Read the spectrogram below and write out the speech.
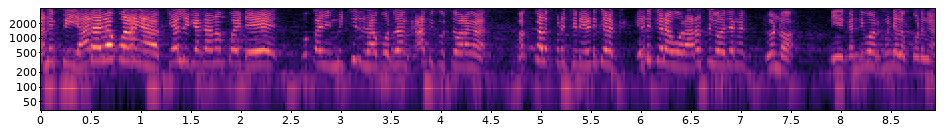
அனுப்பி யார் யாரோ போகிறாங்க கேள்வி கேட்காம போயிட்டு உட்காந்து மிச்சர் சாப்பிட்றது தான் காப்பி குடிச்சு வராங்க. மக்கள் பிரச்சனை எடுக்கிற எடுக்கிற ஒரு அரசியல்வாதிங்க வேண்டும். நீங்கள் கண்டிப்பாக ஒரு மீடியாவில் போடுங்க.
